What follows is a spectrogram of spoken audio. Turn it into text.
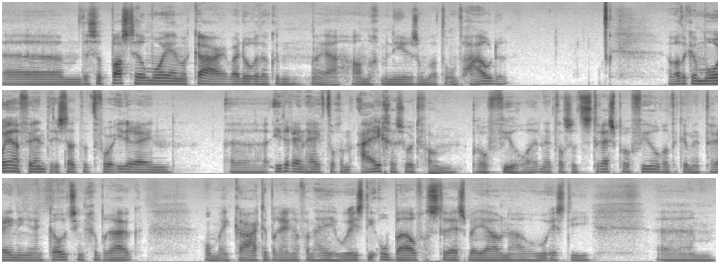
Um, dus dat past heel mooi in elkaar, waardoor het ook een nou ja, handige manier is om dat te onthouden. En wat ik er mooi aan vind, is dat het voor iedereen uh, iedereen heeft toch een eigen soort van profiel. Hè? Net als het stressprofiel, wat ik in mijn trainingen en coaching gebruik. Om in kaart te brengen van hey, hoe is die opbouw van stress bij jou nou? Hoe is die. Um,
